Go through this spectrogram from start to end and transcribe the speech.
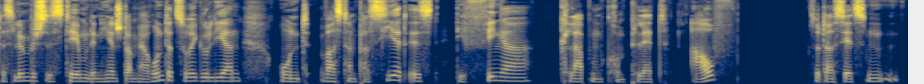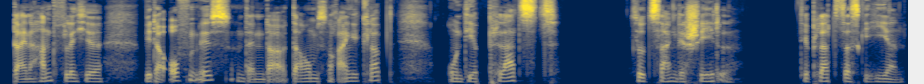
das limbische System und den Hirnstamm herunter zu regulieren. Und was dann passiert ist, die Finger klappen komplett auf sodass jetzt deine Handfläche wieder offen ist und dein Daumen ist noch eingeklappt und dir platzt sozusagen der Schädel. Dir platzt das Gehirn.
